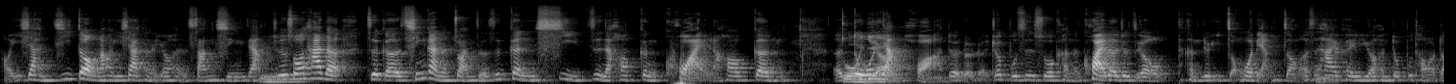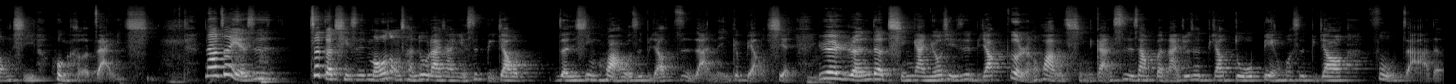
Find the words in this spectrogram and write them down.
哦，一下很激动，然后一下可能又很伤心，这样，就是说它的这个情感的转。则是更细致，然后更快，然后更呃多样化。对对对，就不是说可能快乐就只有可能就一种或两种，而是它也可以有很多不同的东西混合在一起。那这也是这个其实某种程度来讲也是比较人性化或是比较自然的一个表现。因为人的情感，尤其是比较个人化的情感，事实上本来就是比较多变或是比较复杂的，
